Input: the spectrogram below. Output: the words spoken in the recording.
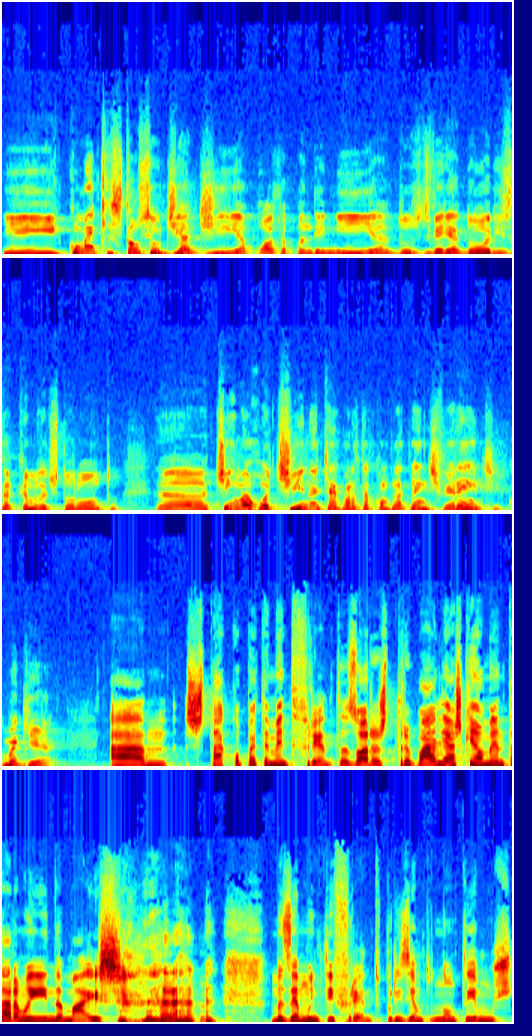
E como é que está o seu dia a dia após a pandemia, dos vereadores da Câmara de Toronto? Uh, tinha uma rotina que agora está completamente diferente? Como é que é? Um, está completamente diferente. As horas de trabalho acho que aumentaram ainda mais, mas é muito diferente. Por exemplo, não temos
